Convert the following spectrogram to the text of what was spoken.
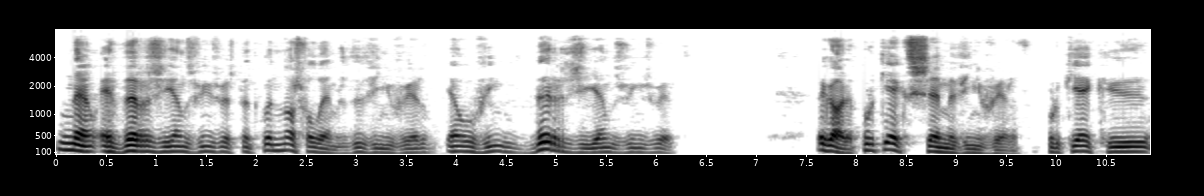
Não, é da região dos vinhos verdes. Portanto, quando nós falamos de vinho verde, é o vinho da região dos vinhos verdes. Agora, porquê é que se chama vinho verde? Porque é que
